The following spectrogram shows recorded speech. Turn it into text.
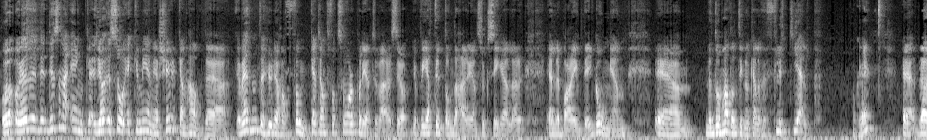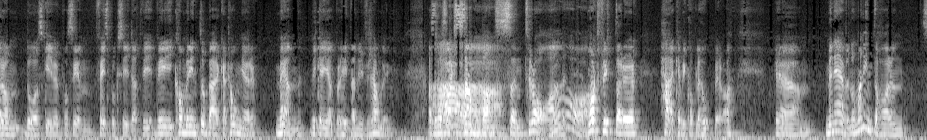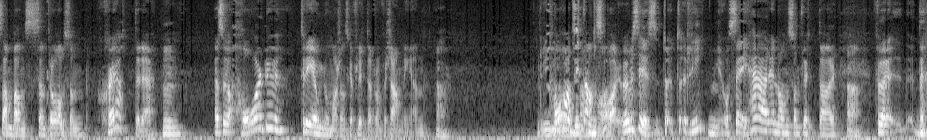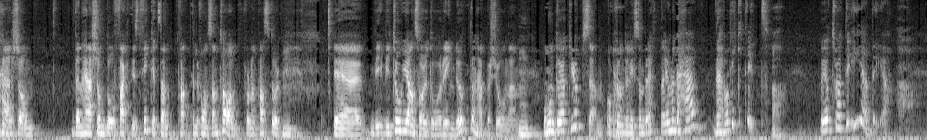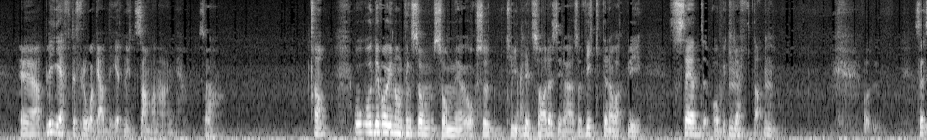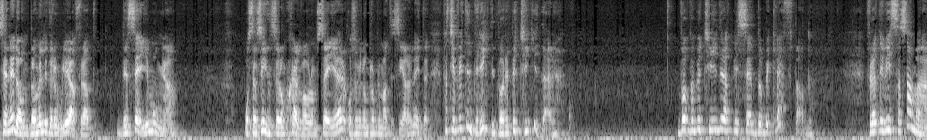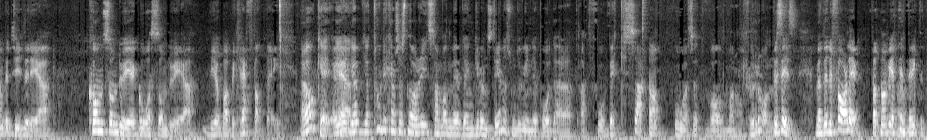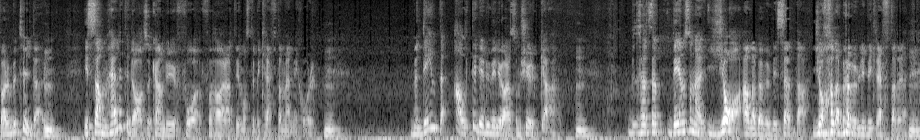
Och, och det, det är såna enkla... Jag såg Equmeniakyrkan hade... Jag vet inte hur det har funkat. Jag har inte fått svar på det tyvärr. Så jag, jag vet inte om det här är en succé eller, eller bara inte är igång än. Eh, men de hade någonting de kallar för flytthjälp. Okej. Eh, där de då skriver på sin Facebook-sida att vi, vi kommer inte att bära kartonger. Men vi kan hjälpa dig att hitta en ny församling. Alltså någon Ah. slags sambandscentral. Ja. Vart flyttar du? Här kan vi koppla ihop er. Va? Eh, men även om man inte har en sambandscentral som sköter det. Mm. Alltså har du tre ungdomar som ska flytta från församlingen. Ja. Ring Ta ditt samtal. ansvar. Ja, precis. Ring och säg här är någon som flyttar. Ja. För den här som den här som då faktiskt fick ett sam- ta- telefonsamtal från en pastor. Mm. Eh, vi, vi tog ju ansvaret då och ringde upp den här personen. Mm. Och hon dök ju upp sen och Ja. kunde liksom berätta. Ja men det här, det här var viktigt. Ja. Och jag tror att det är det. Eh, att bli efterfrågad i ett nytt sammanhang. Så. Ja. Och, och det var ju någonting som, som också tydligt sades i det här, alltså vikten av att bli sedd och bekräftad. Mm. Sen, sen är de, de är lite roliga för att det säger många. Och sen så inser de själva vad de säger och så vill de problematisera lite. Fast jag vet inte riktigt vad det betyder. Vad, vad betyder att bli sedd och bekräftad? För att i vissa sammanhang betyder det Kom som du är, gå som du är. Vi har bara bekräftat dig. Ja, okej. Eh. Jag, jag, jag tror det kanske snarare i samband med den grundstenen som du var inne på där, att, att få växa Ja. oavsett vad man har för roll. Precis. Men den är farlig. För att man vet Ja. inte riktigt vad den betyder. Mm. I samhället idag så kan du ju få, få höra att vi måste bekräfta människor. Mm. Men det är inte alltid det du vill göra som kyrka. Mm. Så, att- så att det är en sån här, ja, alla behöver bli sedda. Ja, alla behöver bli bekräftade. Mm.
